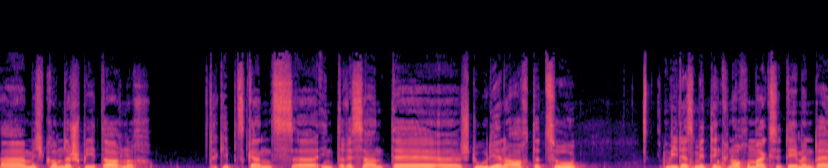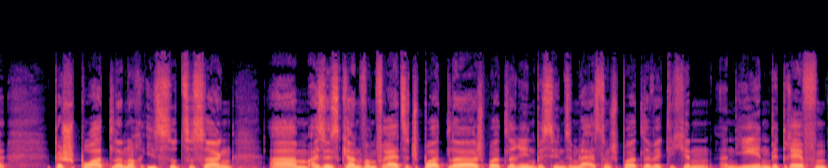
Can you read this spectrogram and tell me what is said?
Ähm, ich komme da später auch noch, da gibt es ganz äh, interessante äh, Studien auch dazu. wie das mit den Knochenmarksystemen bei, bei Sportlern auch ist sozusagen. Ähm, also es kann vom Freizeitsportler, Sportlerin bis hin zum Leistungssportler wirklich an, an jeden betreffen.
